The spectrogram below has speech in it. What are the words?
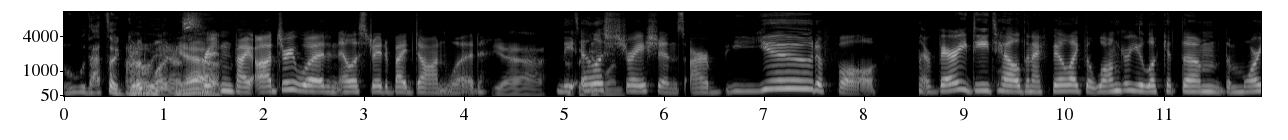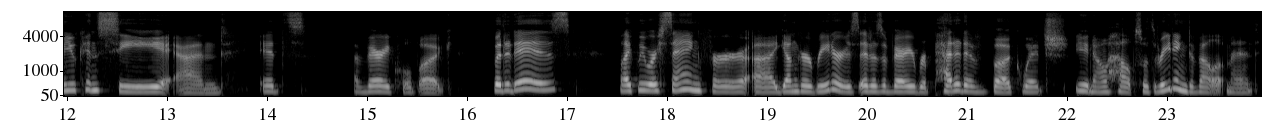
Ooh, that's a good Oh, one. yes. Yeah. written by Audrey Wood and illustrated by Don Wood. Yeah. The that's a good one. illustrations are beautiful. They're very detailed, and I feel like the longer you look at them, the more you can see, and it's a very cool book. But it is, like we were saying for uh, younger readers, it is a very repetitive book, which, you know, helps with reading development.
